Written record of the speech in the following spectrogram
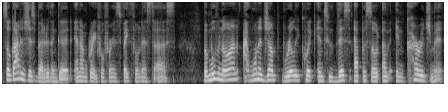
So God is just better than good, and I'm grateful for his faithfulness to us. But moving on, I want to jump really quick into this episode of encouragement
